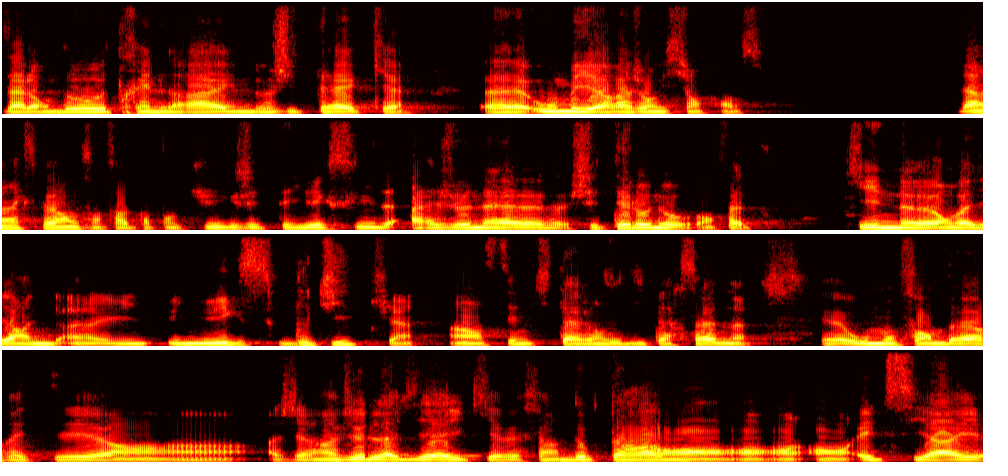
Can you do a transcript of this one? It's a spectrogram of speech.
Zalando, Trainline, Logitech euh, ou Meilleur Agent ici en France dernière expérience, enfin, en tant qu'UX, j'étais UX lead à Genève chez Telono, en fait, qui est une, on va dire, une, une, UX boutique. Hein, C'était une petite agence de 10 personnes euh, où mon founder était un, je un vieux de la vieille qui avait fait un doctorat en, en, en HCI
